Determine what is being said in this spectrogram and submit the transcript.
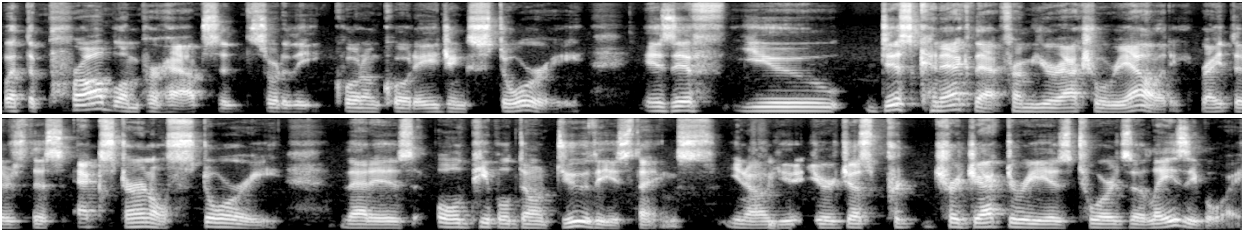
But the problem, perhaps, it's sort of the quote unquote aging story, is if you disconnect that from your actual reality, right? There's this external story that is old people don't do these things. You know hmm. you, your just pro- trajectory is towards a La-Z-Boy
